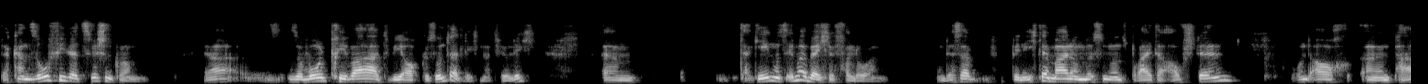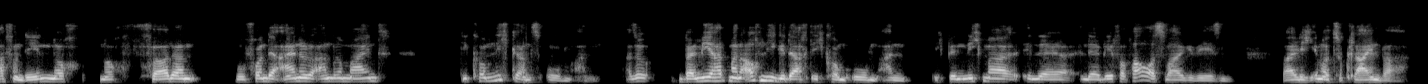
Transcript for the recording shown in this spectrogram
da kann so viel dazwischenkommen. Ja, sowohl privat wie auch gesundheitlich natürlich. Ähm, da gehen uns immer welche verloren. Und deshalb bin ich der Meinung, müssen wir uns breiter aufstellen und auch äh, ein paar von denen noch, noch fördern, wovon der eine oder andere meint, die kommen nicht ganz oben an. Also bei mir hat man auch nie gedacht, ich komme oben an. Ich bin nicht mal in der, in der BVV-Auswahl gewesen, weil ich immer zu klein war.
